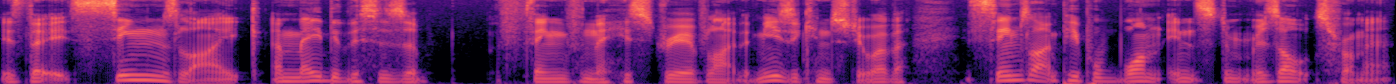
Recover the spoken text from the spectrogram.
is that it seems like, and maybe this is a thing from the history of like the music industry, whatever, it seems like people want instant results from it. it.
